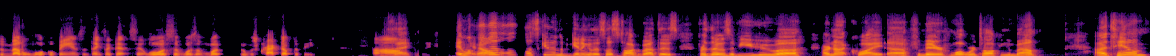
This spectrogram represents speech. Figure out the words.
the metal local bands and things like that in St. Louis, it wasn't what it was cracked up to be. Um, Exactly. And let, you know- let, us get in the beginning of this. Let's talk about this. For those of you who uh, are not quite uh, familiar with what we're talking about, uh, Tim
